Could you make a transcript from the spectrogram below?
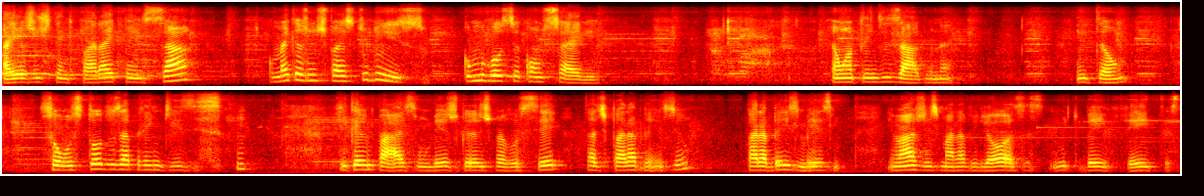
Aí a gente tem que parar e pensar como é que a gente faz tudo isso, como você consegue. É um aprendizado, né? Então, Somos todos aprendizes. Fica em paz. Um beijo grande para você. Tá de parabéns, viu? Parabéns mesmo. Imagens maravilhosas, muito bem feitas,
